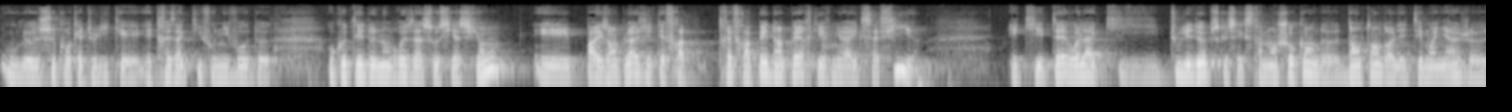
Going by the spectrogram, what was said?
où le Secours catholique est, est très actif au niveau de, aux côtés de nombreuses associations. Et par exemple là, j'étais frapp, très frappé d'un père qui est venu avec sa fille et qui était voilà qui tous les deux parce que c'est extrêmement choquant d'entendre les témoignages de,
